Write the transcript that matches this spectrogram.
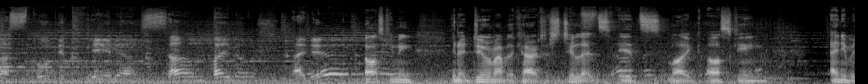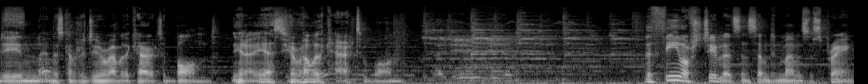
Наступит время, сам поймешь, наверное. Asking me, you know, do you remember the character Stirlitz? It's like asking anybody in, in this country, do you remember the character Bond? You know, yes, you remember the character Bond. The theme of Stirlitz in 17 Moments of Spring,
